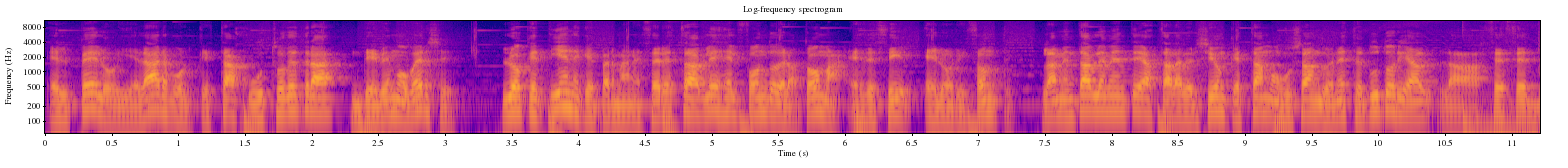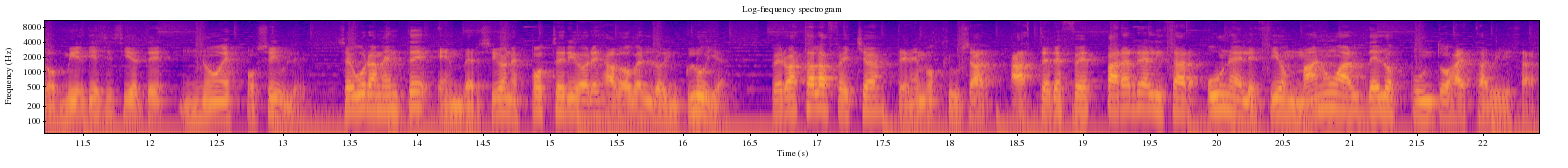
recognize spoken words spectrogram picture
El pelo y el árbol que está justo detrás debe moverse. Lo que tiene que permanecer estable es el fondo de la toma, es decir, el horizonte. Lamentablemente, hasta la versión que estamos usando en este tutorial, la CC 2017, no es posible. Seguramente en versiones posteriores Adobe lo incluya, pero hasta la fecha tenemos que usar After Effects para realizar una elección manual de los puntos a estabilizar.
